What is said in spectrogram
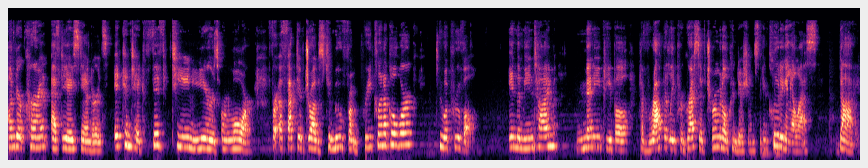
Under current FDA standards, it can take 15 years or more for effective drugs to move from preclinical work to approval. In the meantime, many people have rapidly progressive terminal conditions, including ALS, die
